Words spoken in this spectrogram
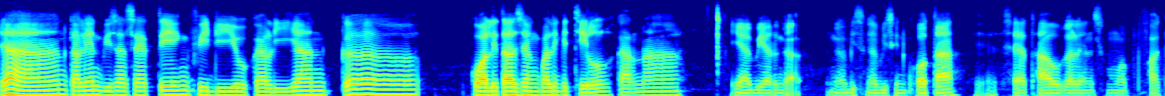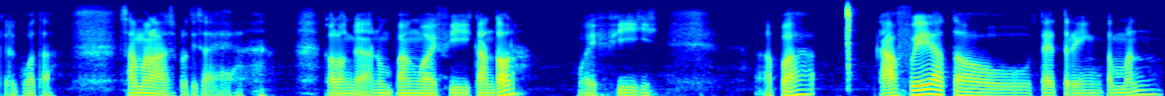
Dan kalian bisa setting video kalian ke kualitas yang paling kecil karena ya biar nggak ngabis-ngabisin kuota. Ya, saya tahu kalian semua fakir kuota. Sama lah seperti saya. Kalau nggak numpang wifi kantor, wifi apa kafe atau tethering teman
